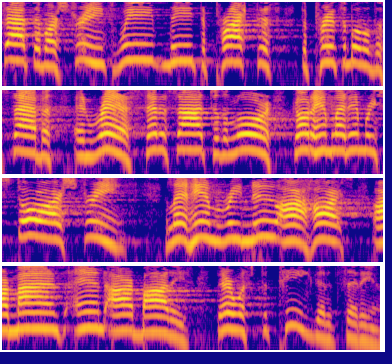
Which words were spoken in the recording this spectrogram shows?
sapped of our strength, we need to practice the principle of the Sabbath and rest. Set aside to the Lord. Go to Him. Let Him restore our strength. Let Him renew our hearts, our minds, and our bodies. There was fatigue that had set in.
